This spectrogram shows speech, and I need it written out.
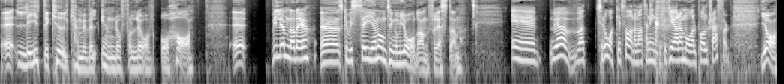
Eh, lite kul kan vi väl ändå få lov att ha. Eh, vi lämnar det. Eh, ska vi säga någonting om Jordan förresten? Eh, var tråkigt för honom att han inte fick göra mål på Old Trafford. Ja,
